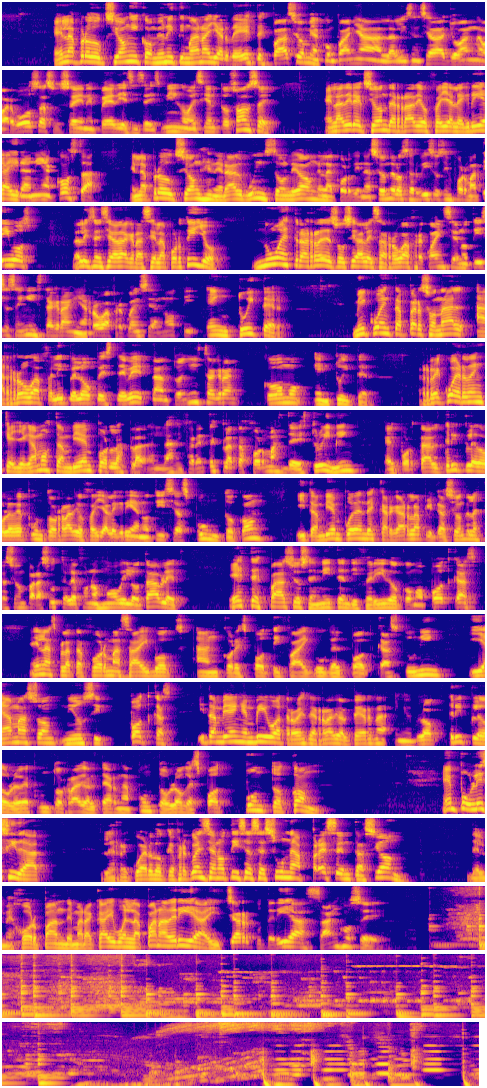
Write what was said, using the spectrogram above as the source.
En la producción y community manager de este espacio me acompaña la licenciada Joanna Barbosa, su CNP 16911. En la dirección de Radio Fe y Alegría, Iranía Costa. En la producción general, Winston León. En la coordinación de los servicios informativos, la licenciada Graciela Portillo. Nuestras redes sociales, arroba frecuencia noticias en Instagram y arroba frecuencia noti en Twitter. Mi cuenta personal, arroba Felipe López TV, tanto en Instagram como en Twitter. Recuerden que llegamos también por las, diferentes plataformas de streaming, el portal www.radiofeyalegrianoticias.com y también pueden descargar la aplicación de la estación para sus teléfonos móvil o tablet. Este espacio se emite en diferido como podcast en las plataformas iBox, Anchor, Spotify, Google Podcast, TuneIn y Amazon Music Podcast y también en vivo a través de Radio Alterna en el blog www.radioalterna.blogspot.com. En publicidad, les recuerdo que Frecuencia Noticias es una presentación del mejor pan de Maracaibo en la panadería y charcutería San José.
